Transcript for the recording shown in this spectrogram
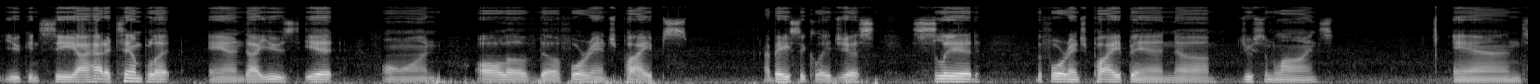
you can see I had a template and I used it on all of the four inch pipes. I basically just slid the four inch pipe and uh, drew some lines and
